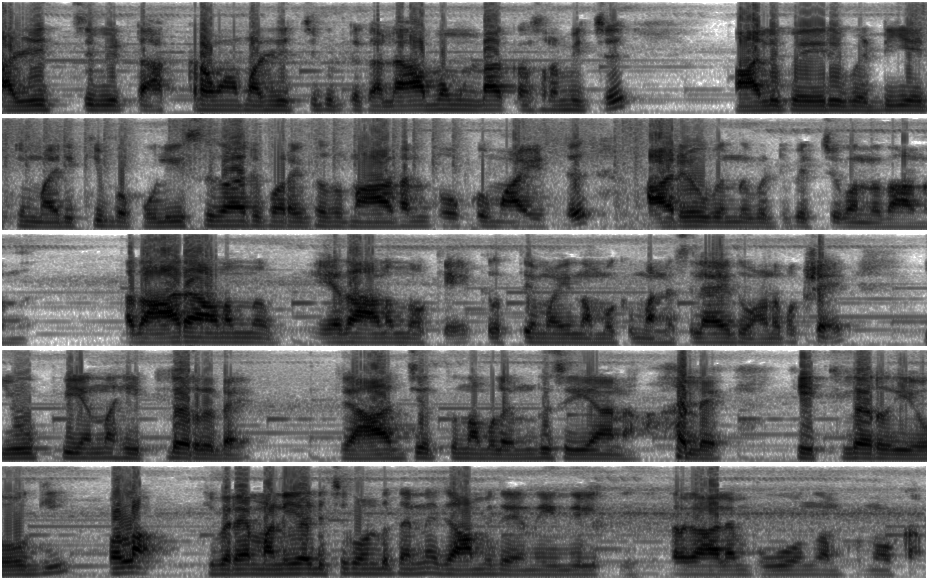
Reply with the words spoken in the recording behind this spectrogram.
അഴിച്ചുവിട്ട് അക്രമം അഴിച്ചുവിട്ട് കലാപം ഉണ്ടാക്കാൻ ശ്രമിച്ച് നാല് പേര് വെടിയേറ്റ് മരിക്കുമ്പോൾ പോലീസുകാർ പറയുന്നത് നാടൻ തോക്കുമായിട്ട് ആരോ വന്ന് വെട്ടിവെച്ചു കൊന്നതാണെന്ന്. അതാരാണെന്നും ഏതാണെന്നൊക്കെ കൃത്യമായി നമുക്ക് മനസ്സിലായതുമാണ്. പക്ഷേ യു പി എന്ന ഹിറ്റ്ലറുടെ രാജ്യത്ത് നമ്മൾ എന്ത് ചെയ്യാനാ? അല്ലെ? ഹിറ്റ്ലർ യോഗി കൊള്ളാം. ഇവരെ മണിയടിച്ചുകൊണ്ട് തന്നെ ജാമ്യത എന്ന ഈ എത്ര കാലം പോകുമെന്ന് നമുക്ക് നോക്കാം.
